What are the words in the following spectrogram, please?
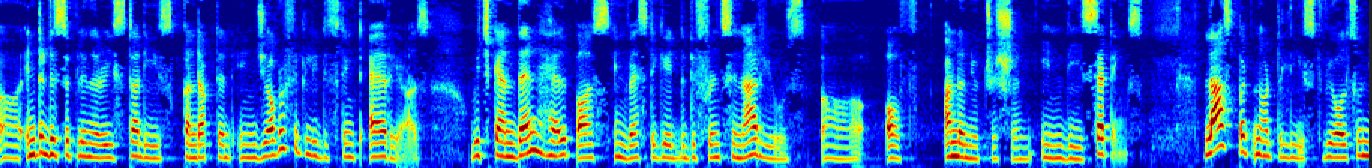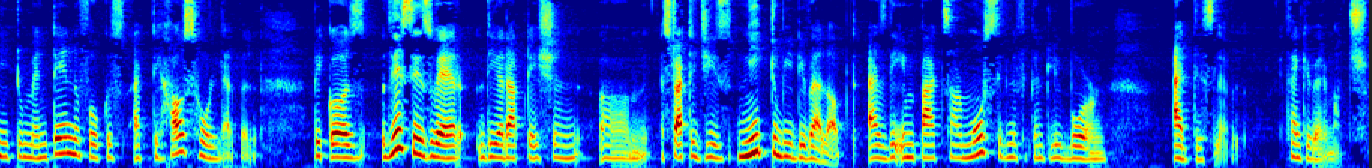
uh, interdisciplinary studies conducted in geographically distinct areas which can then help us investigate the different scenarios uh, of undernutrition in these settings. Last but not the least, we also need to maintain the focus at the household level because this is where the adaptation um, strategies need to be developed as the impacts are most significantly borne at this level. Thank you very much.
